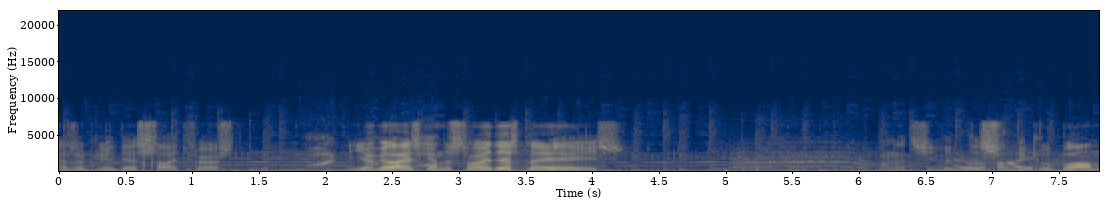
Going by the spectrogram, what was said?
Let's upgrade this side first. And you guys can destroy this place. And let's see, this should be group 1.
